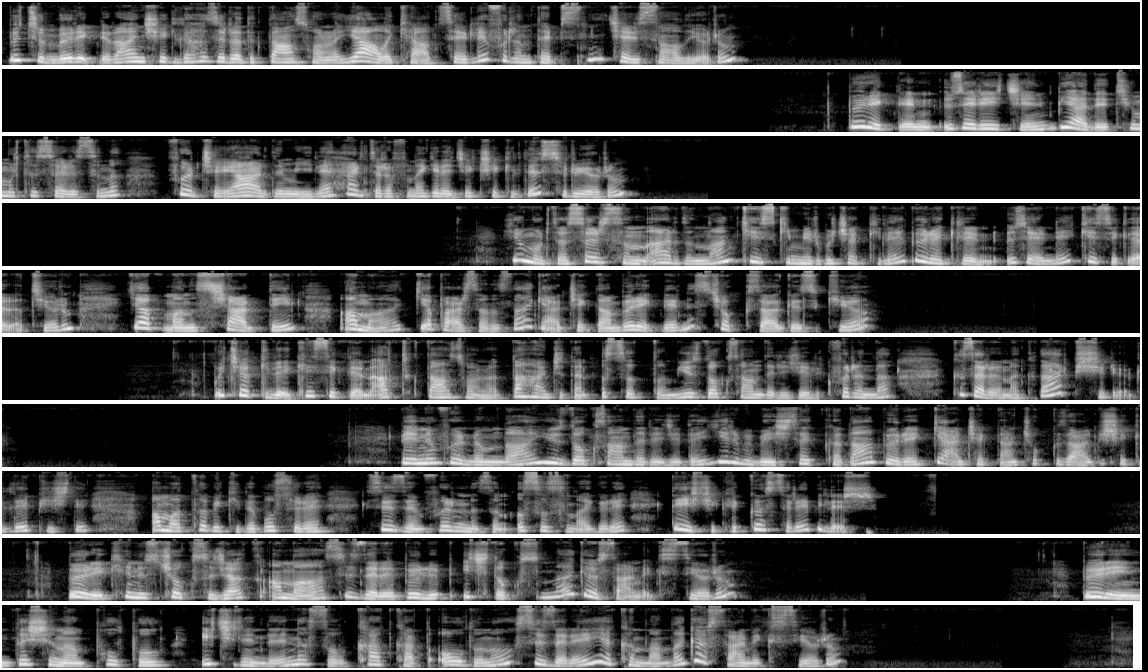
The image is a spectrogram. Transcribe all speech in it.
Bütün börekleri aynı şekilde hazırladıktan sonra yağlı kağıt serili fırın tepsisinin içerisine alıyorum. Böreklerin üzeri için bir adet yumurta sarısını fırça yardımıyla her tarafına gelecek şekilde sürüyorum. Yumurta sarısının ardından keskin bir bıçak ile böreklerin üzerine kesikler atıyorum. Yapmanız şart değil ama yaparsanız da gerçekten börekleriniz çok güzel gözüküyor. Bıçak ile kesiklerini attıktan sonra daha önceden ısıttığım 190 derecelik fırında kızarana kadar pişiriyorum. Benim fırınımda 190 derecede 25 dakikada börek gerçekten çok güzel bir şekilde pişti. Ama tabii ki de bu süre sizin fırınınızın ısısına göre değişiklik gösterebilir. Börek henüz çok sıcak ama sizlere bölüp iç dokusunu göstermek istiyorum. böreğin dışının pul pul, içinin de nasıl kat kat olduğunu sizlere yakından da göstermek istiyorum.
